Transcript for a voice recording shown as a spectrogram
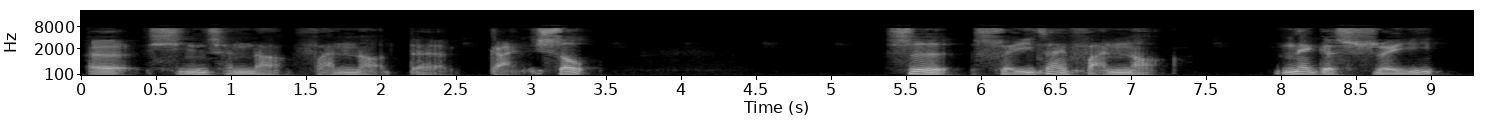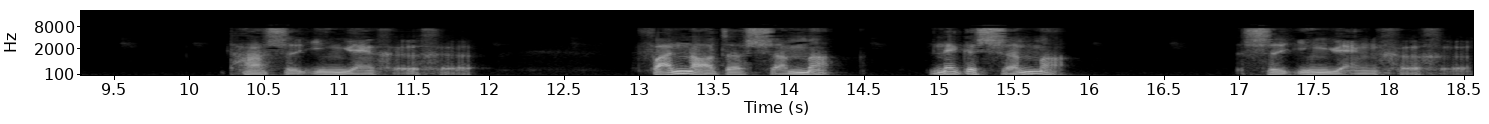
而形成了烦恼的感受。是谁在烦恼？那个谁，他是因缘和合，烦恼着什么？那个什么是因缘和合？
